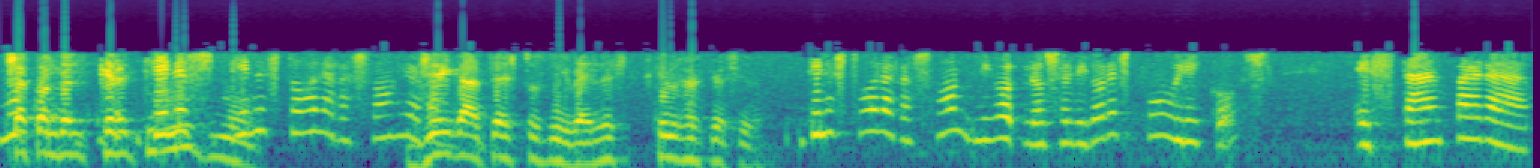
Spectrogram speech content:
o sea, cuando el cretinismo tienes, toda la razón, Leonardo. llega a estos niveles, ¿qué nos has crecido? Tienes toda la razón. Digo, los servidores públicos están para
